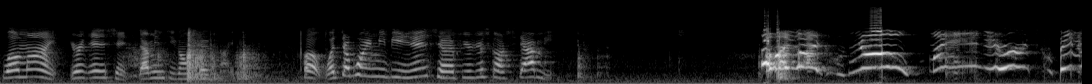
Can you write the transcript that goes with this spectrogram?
Well, mine, you're an innocent. That means you don't get a knife. Oh, what's the point of me being innocent if you're just gonna stab me? Oh my god! No! My hand hurts! Baby,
